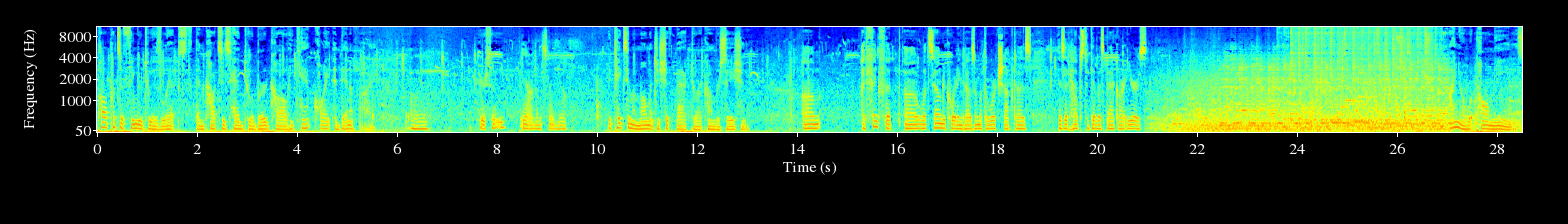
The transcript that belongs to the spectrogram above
Paul puts a finger to his lips, then cocks his head to a bird call he can't quite identify. Uh, hear something? Yeah, I'm listening, yeah. It takes him a moment to shift back to our conversation. Um, I think that uh, what sound recording does and what the workshop does is it helps to give us back our ears. I know what Paul means.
